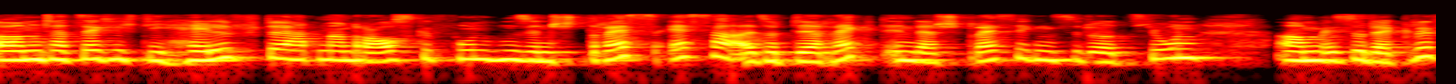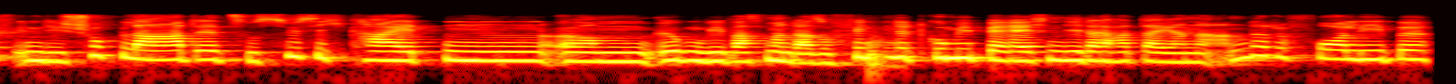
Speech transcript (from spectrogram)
Ähm, tatsächlich die Hälfte hat man rausgefunden, sind Stressesser, also direkt in der stressigen Situation ähm, ist so der Griff in die Schublade zu Süßigkeiten, ähm, irgendwie was man da so findet, Gummibärchen, jeder hat da ja eine andere Vorliebe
